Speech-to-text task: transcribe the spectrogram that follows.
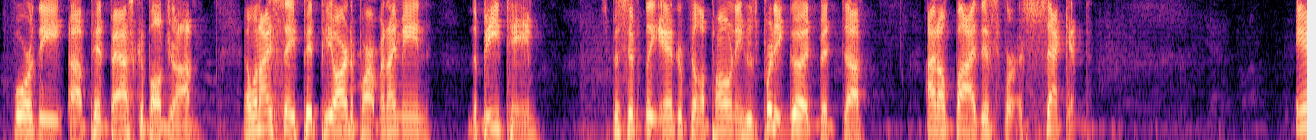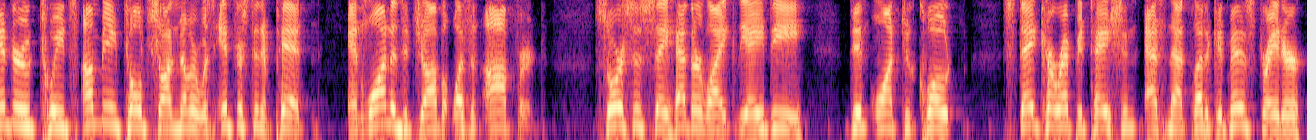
for the uh, Pitt basketball job. And when I say Pitt PR department, I mean the B team, specifically Andrew Filipponi, who's pretty good, but uh, I don't buy this for a second. Andrew tweets, I'm being told Sean Miller was interested in Pitt and wanted the job but wasn't offered. Sources say Heather, Lyke the AD, didn't want to, quote, stake her reputation as an athletic administrator,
